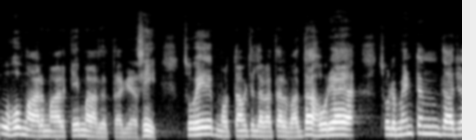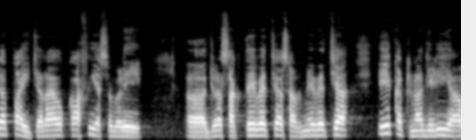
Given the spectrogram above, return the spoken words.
ਉਹ ਮਾਰ-ਮਾਰ ਕੇ ਮਾਰ ਦਿੱਤਾ ਗਿਆ ਸੀ। ਸੋ ਇਹ ਮੌਤਾਂ ਵਿੱਚ ਲਗਾਤਾਰ ਵਾਧਾ ਹੋ ਰਿਹਾ ਆ। ਸੋ ਐਡਮਿੰਟਨ ਦਾ ਜਿਹੜਾ ਭਾਈਚਾਰਾ, ਉਹ ਕਾਫੀ ਇਸ ਵੇਲੇ ਜਿਹੜਾ ਸਖਤੇ ਵਿੱਚ ਆ, ਸਦਮੇ ਵਿੱਚ ਆ। ਇਹ ਘਟਨਾ ਜਿਹੜੀ ਆ,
